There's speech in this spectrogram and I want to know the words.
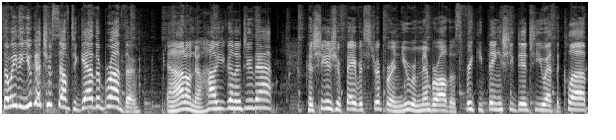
So either you get yourself together, brother, and I don't know how you're going to do that because she is your favorite stripper and you remember all those freaky things she did to you at the club.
